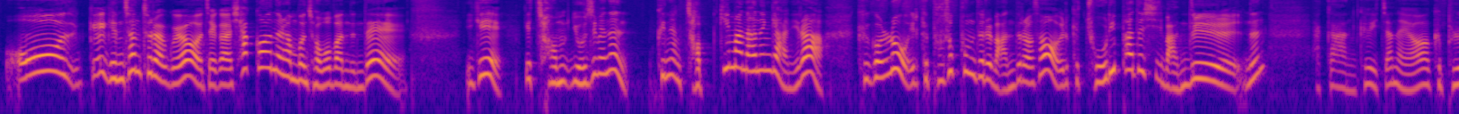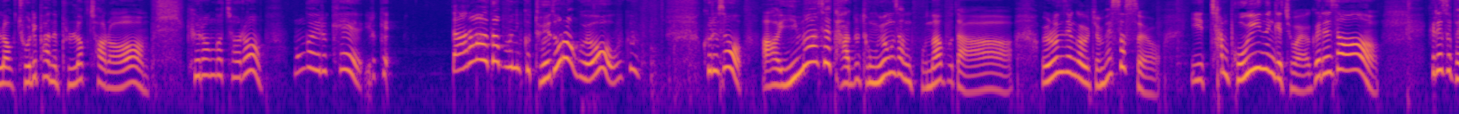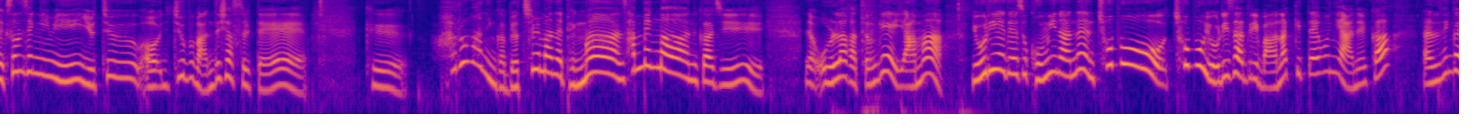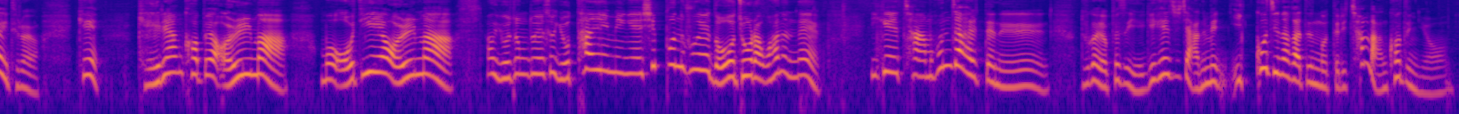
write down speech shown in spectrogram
어 꽤 괜찮더라고요. 제가 샷건을 한번 접어봤는데 이게, 이게 점 요즘에는 그냥 접기만 하는 게 아니라 그걸로 이렇게 부속품들을 만들어서 이렇게 조립하듯이 만드는 약간 그 있잖아요. 그 블럭 조립하는 블럭처럼 그런 것처럼 뭔가 이렇게 이렇게 따라하다 보니까 되더라고요. 그, 그래서 아 이 맛에 다들 동영상 보나 보다 이런 생각을 좀 했었어요. 이 참 보이는 게 좋아요. 그래서 그래서 백 선생님이 유튜브 어, 유튜브 만드셨을 때 그 하루 만인가 며칠 만에 100만, 300만까지 올라갔던 게 아마 요리에 대해서 고민하는 초보, 초보 요리사들이 많았기 때문이 아닐까라는 생각이 들어요. 이렇게 계량컵에 얼마, 뭐 어디에 얼마, 아, 요 정도 해서 요 타이밍에 10분 후에 넣어줘라고 하는데 이게 참 혼자 할 때는 누가 옆에서 얘기해주지 않으면 잊고 지나가는 것들이 참 많거든요.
